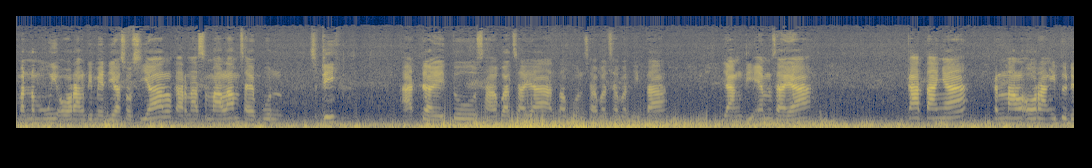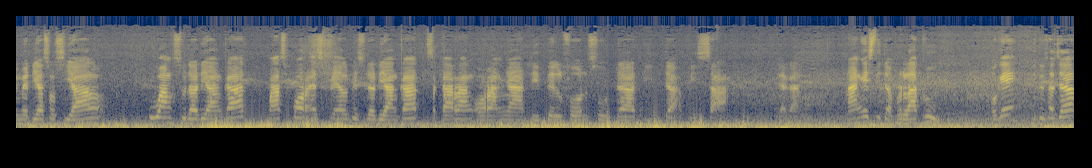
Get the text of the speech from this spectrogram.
menemui orang di media sosial karena semalam saya pun sedih ada itu sahabat saya ataupun sahabat-sahabat kita yang DM saya katanya kenal orang itu di media sosial uang sudah diangkat paspor SPLP sudah diangkat sekarang orangnya di telepon sudah tidak bisa. Ya kan? Nangis tidak berlagu oke itu saja.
